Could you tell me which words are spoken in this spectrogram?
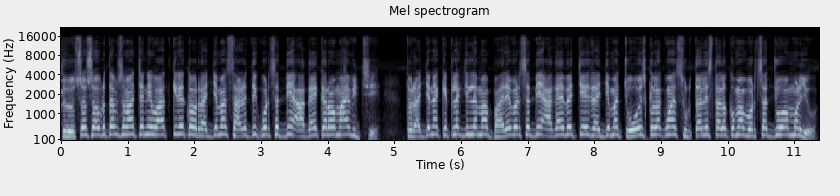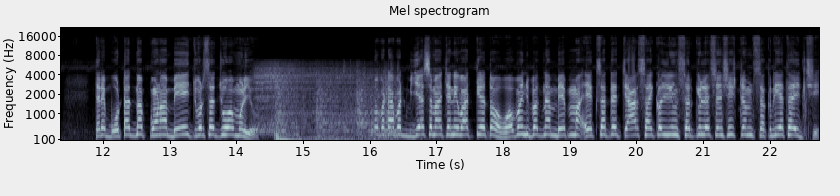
તો દોસ્તો, સૌપ્રથમ સમાચારની વાત કરીએ તો રાજ્યમાં સાર્વત્રિક વરસાદની આગાહી કરવામાં આવી છે. તો રાજ્યના કેટલાક જિલ્લામાં ભારે વરસાદની આગાહી વચ્ચે રાજ્યમાં ચોવીસ કલાકમાં સુડતાલીસ તાલુકામાં વરસાદ જોવા મળ્યો. ત્યારે બોટાદમાં પોણા બે ઇંચ વરસાદ જોવા મળ્યો. તો ફટાફટ બીજા સમાચારની વાત કરીએ તો હવામાન વિભાગના મેપમાં એકસાથે ચાર સાયકોલોજીંગ સર્ક્યુલેશન સિસ્ટમ સક્રિય થયેલ છે.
